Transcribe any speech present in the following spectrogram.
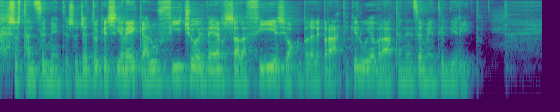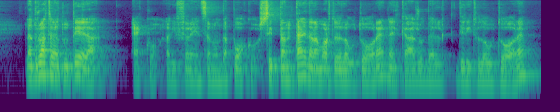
sostanzialmente, il soggetto che si reca all'ufficio e versa la fee e si occupa delle pratiche, lui avrà tendenzialmente il diritto. La durata della tutela ecco la differenza non da poco, 70 anni dalla morte dell'autore nel caso del diritto d'autore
